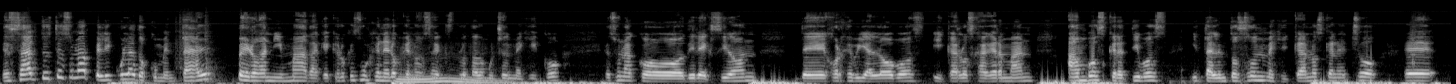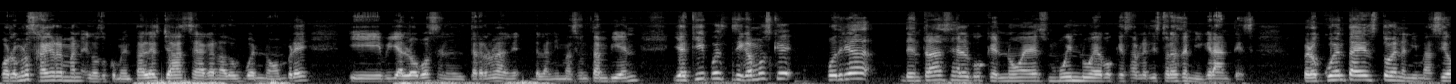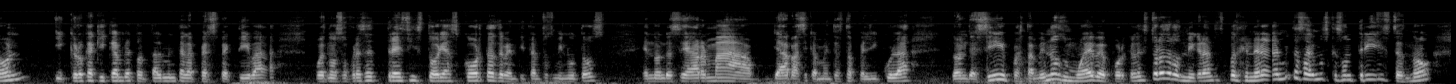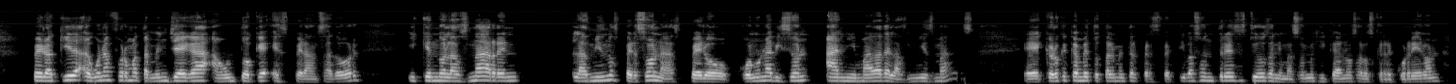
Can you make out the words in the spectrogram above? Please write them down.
Exacto, esta es una película documental pero animada, que creo que es un género que no se ha explotado mucho en México. Es una codirección de Jorge Villalobos y Carlos Hagerman, ambos creativos y talentosos mexicanos que han hecho, eh, por lo menos Hagerman en los documentales ya se ha ganado un buen nombre y Villalobos en el terreno de la animación también. Y aquí pues digamos que podría de entrada ser algo que no es muy nuevo, que es hablar de historias de migrantes, pero cuenta esto en animación y creo que aquí cambia totalmente la perspectiva, pues nos ofrece tres historias cortas de veintitantos minutos, en donde se arma ya básicamente esta película, donde sí, pues también nos mueve, porque la historia de los migrantes, pues generalmente sabemos que son tristes, ¿no? Pero aquí de alguna forma también llega a un toque esperanzador y que nos las narren las mismas personas, pero con una visión animada de las mismas. Eh, creo que cambia totalmente la perspectiva. Son tres estudios de animación mexicanos a los que recurrieron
